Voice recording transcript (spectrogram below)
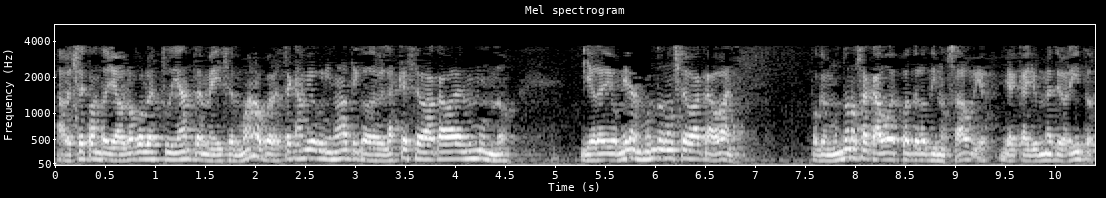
A veces cuando yo hablo con los estudiantes me dicen, bueno, pero este cambio climático, ¿de verdad es que se va a acabar el mundo? Y yo le digo, mira, el mundo no se va a acabar, porque el mundo no se acabó después de los dinosaurios y ahí cayó un meteorito.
